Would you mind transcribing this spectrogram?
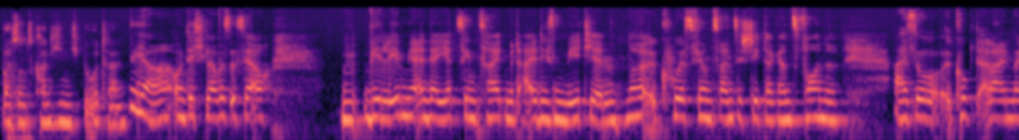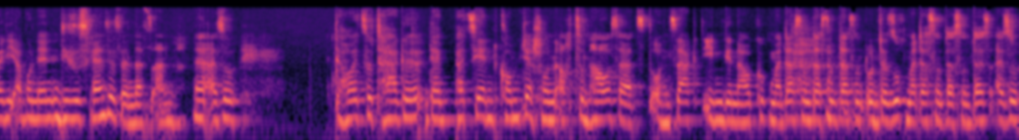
Weil sonst kann ich ihn nicht beurteilen. Ja, und ich glaube, es ist ja auch, wir leben ja in der jetzigen Zeit mit all diesen Medien. Ne? QS24 steht da ganz vorne. Also guckt allein mal die Abonnenten dieses Fernsehsenders an. Ne? Also heutzutage, der Patient kommt ja schon auch zum Hausarzt und sagt ihm genau, guck mal das und das und das und untersuch mal das und das und das. Also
